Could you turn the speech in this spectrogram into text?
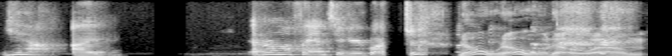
yeah, I I don't know if I answered your question. no, no, no. Um,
